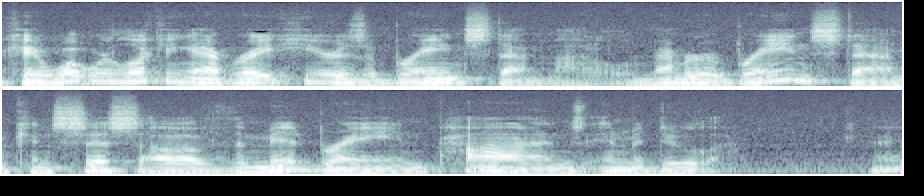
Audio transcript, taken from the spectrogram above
Okay, what we're looking at right here is a brainstem model. Remember, a brainstem consists of the midbrain, pons, and medulla. Okay?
